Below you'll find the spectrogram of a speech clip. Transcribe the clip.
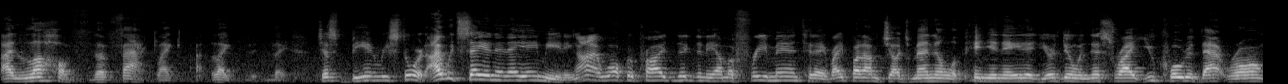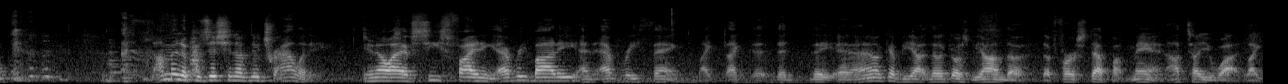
I love the fact, like, like, like, just being restored. I would say in an AA meeting, I walk with pride and dignity. I'm a free man today, right? But I'm judgmental, opinionated. You're doing this right. You quoted that wrong. I'm in a position of neutrality. You know, I have ceased fighting everybody and everything. Like, like the, the, the and I don't get beyond. That goes beyond the, the first step. But man, I'll tell you what. Like,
